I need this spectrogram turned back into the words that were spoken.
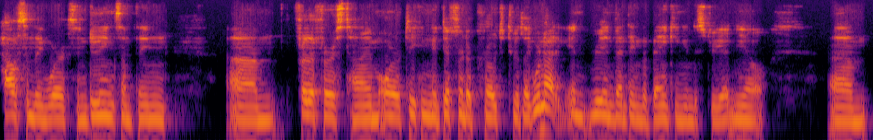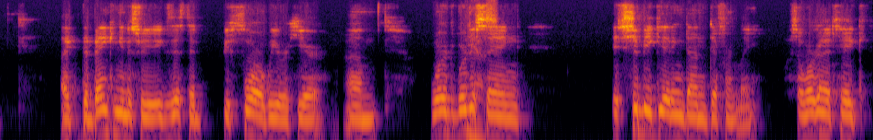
how something works and doing something um, for the first time or taking a different approach to it. Like we're not in reinventing the banking industry at Neo. Um, like the banking industry existed before we were here. Um, we're we're just saying it should be getting done differently. So we're going to take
